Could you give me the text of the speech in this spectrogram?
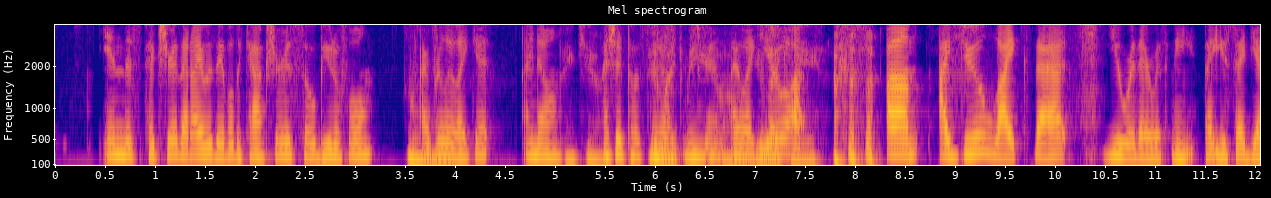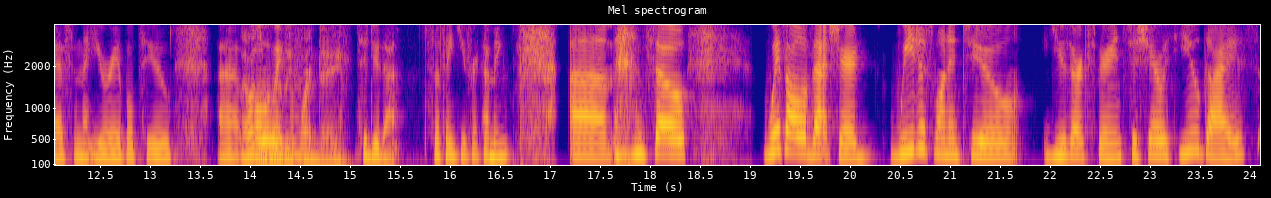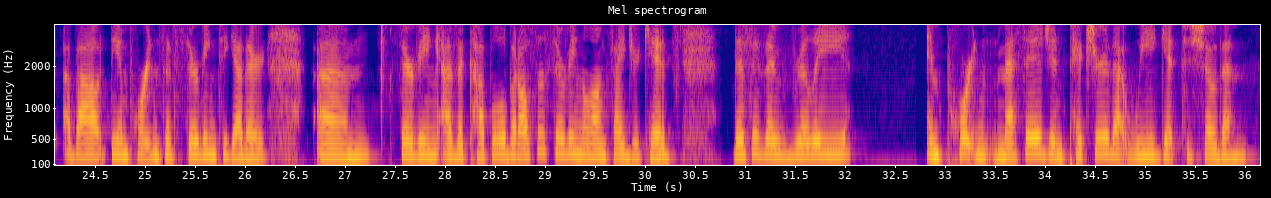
in this picture that i was able to capture is so beautiful. I really like it i know Thank you. i should post Do it you on like instagram i Oh, like you, a lot um, I do like that you were there with me, that you said yes, and that you were able to uh, that was pull a away really from fun work day. to do that. So thank you for coming. Um, and so, with all of that shared, we just wanted to use our experience to share with you guys about the importance of serving together, um, serving as a couple, but also serving alongside your kids. This is a really important message and picture that we get to show them.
